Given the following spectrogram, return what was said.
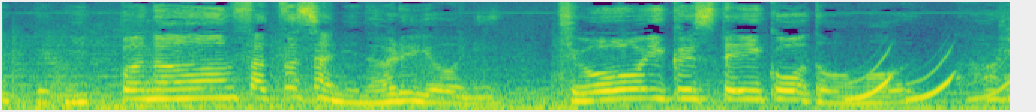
って立派な暗殺者になるように。教育していこうと思う？これ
